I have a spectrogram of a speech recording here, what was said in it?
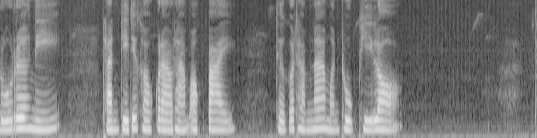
รู้เรื่องนี้ ทันทีที่เขากล่าวถามออกไป เธอก็ทำหน้าเหมือนถูกผีหลอกท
